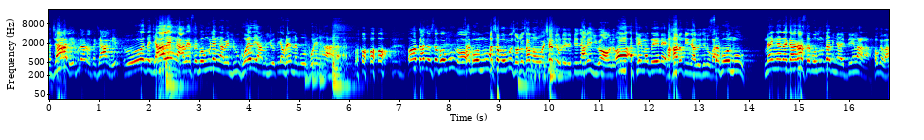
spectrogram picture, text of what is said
တကြားလေခုနကတော့တကြားလေဟိုတကြားလဲငါပဲစပုံမှုလဲငါပဲလူခွဲစရာမရှိဘူးတယောက်တည်းနှစ်ကိုခွဲငါလားအော်ဒါဆိုစဖုံမှုတော့စပုံမှုအစဖုံမှုဆိုလို့စမ်းမအောင်အချက်ပြုတ်လေးတွေပညာလေးယူရအောင်လို့အော်အထင်မသေးနဲ့မဟာတို့ပညာလို့ချင်းလို့ပါစပုံမှုနိုင်ငံတကာကစပုံမှုသပညာတွေတင်းလာတာဟုတ်ကဲ့ပါ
